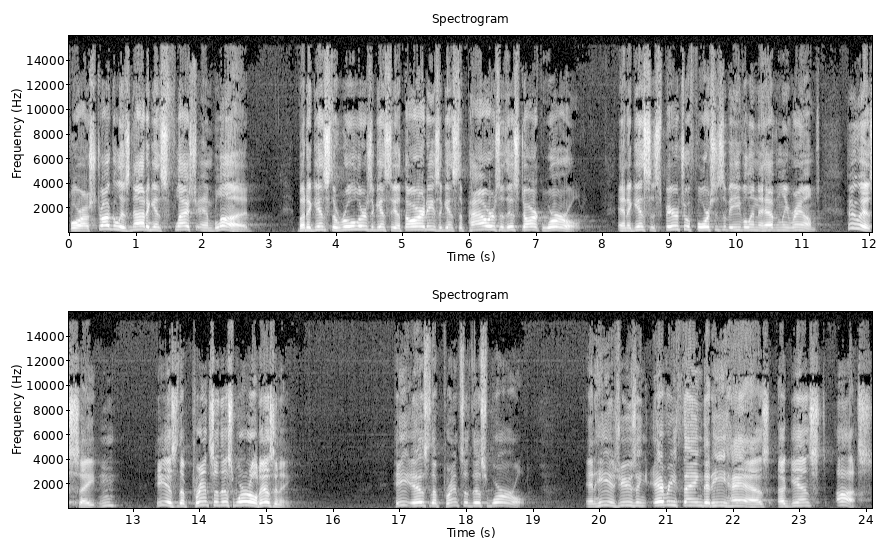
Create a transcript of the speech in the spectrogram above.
"For our struggle is not against flesh and blood, but against the rulers, against the authorities, against the powers of this dark world, and against the spiritual forces of evil in the heavenly realms." Who is Satan? He is the prince of this world, isn't he? He is the prince of this world. And he is using everything that he has against us.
